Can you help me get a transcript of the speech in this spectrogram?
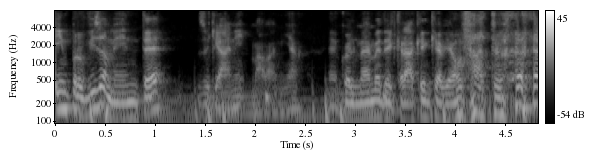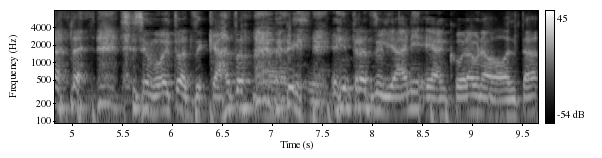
e improvvisamente Zuliani, mamma mia, è quel meme del Kraken che abbiamo fatto, si è molto azzeccato, eh, sì. entra Zuliani e ancora una volta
